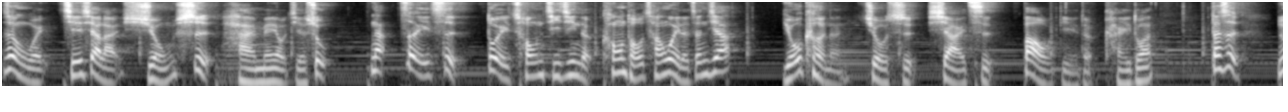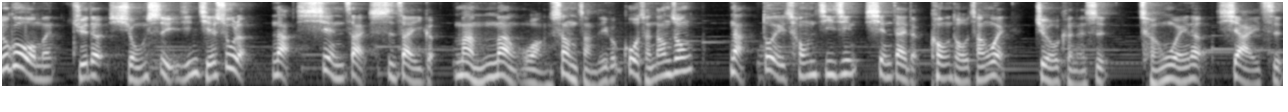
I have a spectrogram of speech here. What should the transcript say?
认为接下来熊市还没有结束，那这一次对冲基金的空头仓位的增加，有可能就是下一次暴跌的开端。但是，如果我们觉得熊市已经结束了，那现在是在一个慢慢往上涨的一个过程当中，那对冲基金现在的空头仓位就有可能是成为了下一次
